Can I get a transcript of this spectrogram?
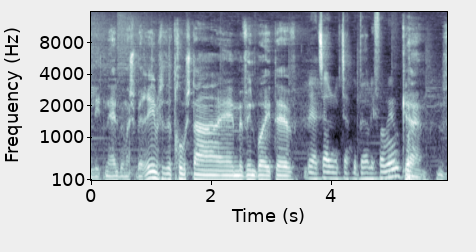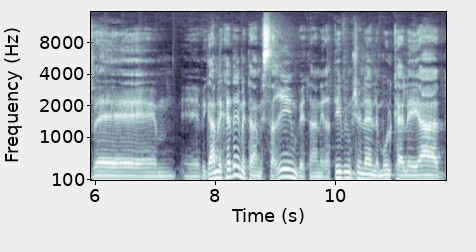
להתנהל במשברים, שזה תחום שאתה מבין בו היטב. ויצא לנו קצת לדבר לפעמים. כן, ו... וגם לקדם את המסרים ואת הנרטיבים שלהם למול קהלי יעד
